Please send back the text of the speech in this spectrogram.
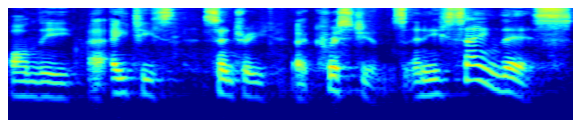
on the uh, 18th century uh, Christians. And he's saying this.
